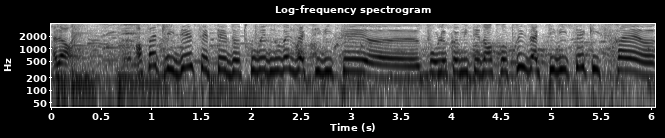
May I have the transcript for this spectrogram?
Alors, en fait, l'idée, c'était de trouver de nouvelles activités euh, pour le comité d'entreprise, activités qui seraient euh,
